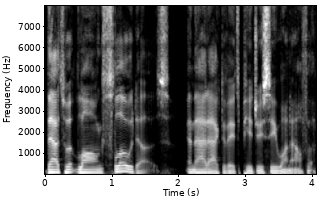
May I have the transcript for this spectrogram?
That's what long slow does, and that activates PGC1 alpha.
